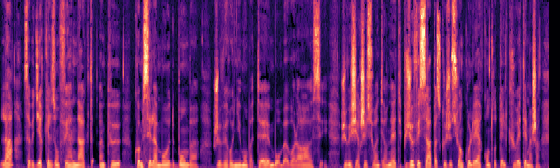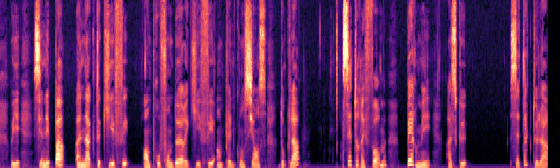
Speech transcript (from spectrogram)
Là, ça veut dire qu'elles ont fait un acte un peu comme c'est la mode. Bon, ben, je vais renier mon baptême. Bon, ben voilà, c'est, je vais chercher sur Internet. Et puis je fais ça parce que je suis en colère contre tel curé, tel machin. Vous voyez, ce n'est pas un acte qui est fait en profondeur et qui est fait en pleine conscience. Donc là, cette réforme permet à ce que cet acte-là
